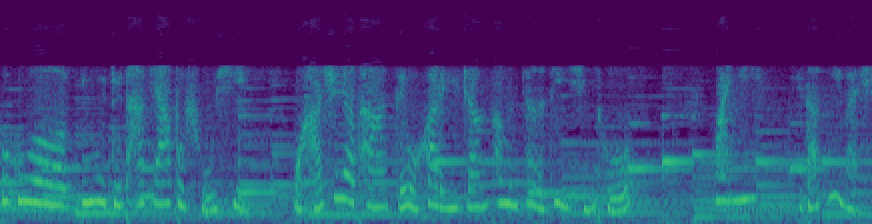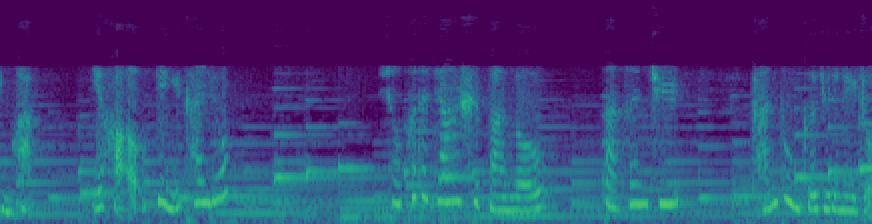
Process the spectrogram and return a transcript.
不过因为对他家不熟悉，我还是要他给我画了一张他们家的地形图，万一遇到意外情况，也好便于开溜。小柯的家是板楼大三居，传统格局的那种。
